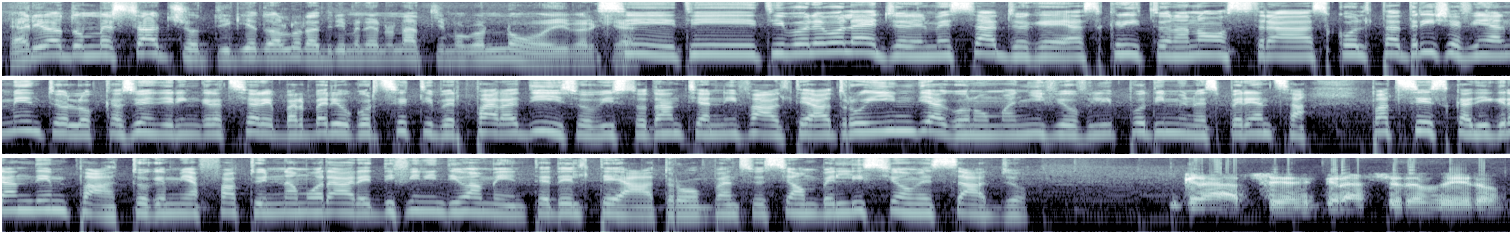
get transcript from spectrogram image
È arrivato un messaggio, ti chiedo allora di rimanere un attimo con noi. Perché... Sì, ti, ti volevo leggere il messaggio che ha scritto una nostra ascoltatrice, finalmente ho l'occasione di ringraziare Barberio Corsetti per Paradiso, visto tanti anni fa al Teatro India con un magnifico Filippo Filippo Dimmi un'esperienza pazzesca di grande impatto che mi ha fatto innamorare definitivamente del teatro. Penso che sia un bellissimo messaggio. Grazie, grazie davvero.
